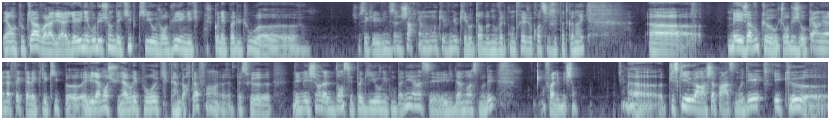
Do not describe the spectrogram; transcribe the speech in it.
Et en tout cas, voilà, il y, a, eu une évolution de l'équipe qui, aujourd'hui, est une équipe que je connais pas du tout. Euh, je sais qu'il y a eu Vincent Shark à un moment qui est venu, qui est l'auteur de Nouvelles Contrées, je crois, si je dis pas de conneries. Euh, mais j'avoue qu'aujourd'hui, j'ai aucun affect avec l'équipe. Euh, évidemment, je suis navré pour eux qui perdent leur taf, hein, parce que les méchants là-dedans, c'est pas Guillaume et compagnie, hein, c'est évidemment Asmodée. Enfin, les méchants. Euh, puisqu'il y a eu un rachat par Asmodée, et que,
